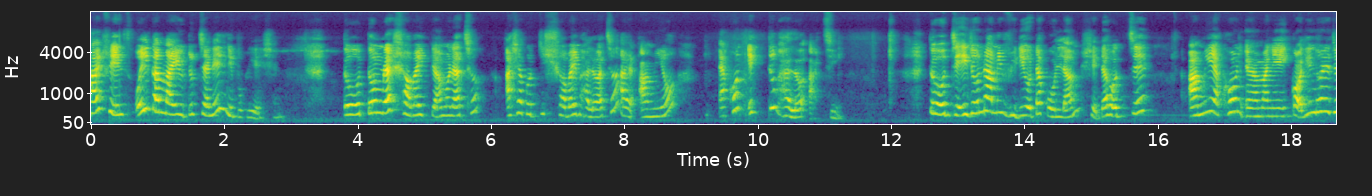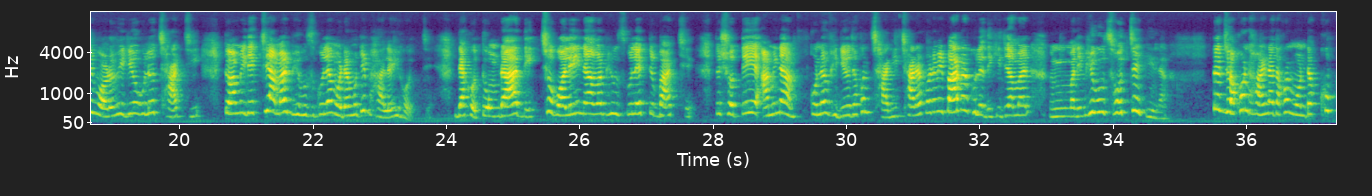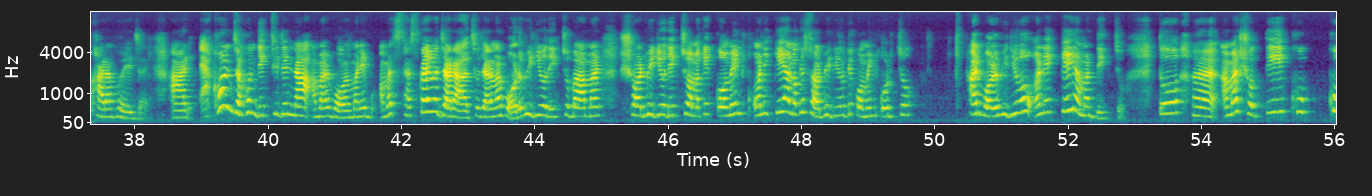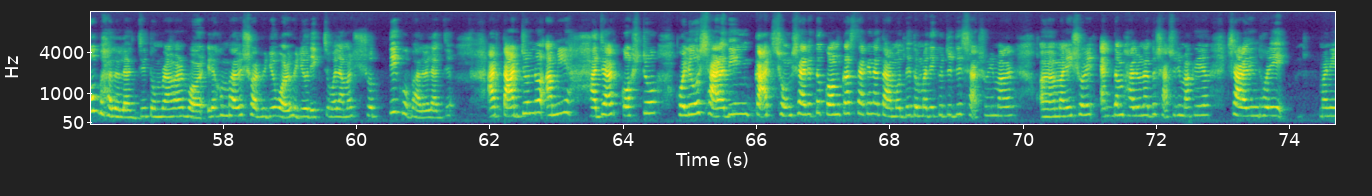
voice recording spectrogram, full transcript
Hi friends welcome my YouTube channel Nipu creation তো তোমরা সবাই কেমন আছো? আশা করছি সবাই ভালো আছো আর আমিও এখন একটু ভালো আছি। তো যেই জন্য আমি ভিডিওটা করলাম সেটা হচ্ছে আমি এখন মানে কদিন ধরে যে বড় ভিডিওগুলো ছাড়ছি, তো আমি দেখছি আমার ভিউজগুলো মোটামুটি ভালোই হচ্ছে। দেখো, তোমরা দেখছ বলেই না আমার ভিউজগুলো একটু বাড়ছে। তো সত্যি আমি না কোনো ভিডিও যখন ছাড়ি, ছাড়ার পরে আমি বারবার খুলে দেখি যে আমার মানে ভিউজ হচ্ছে কি না তো যখন হয় না, তখন মনটা খুব খারাপ হয়ে যায়। আর এখন যখন দেখছি যে না, আমার বড় মানে আমার সাবস্ক্রাইবার যারা আছো, যারা আমার বড় ভিডিও দেখছ বা আমার শর্ট ভিডিও দেখছ, আমাকে কমেন্ট অনেকেই আমাকে শর্ট ভিডিওতে কমেন্ট করছ। আর বড় ভিডিও অনেকেই আমার দেখছ। তো আমার সত্যি খুব খুব ভালো লাগছে। তোমরা আমার এরকমভাবে শর্ট ভিডিও বড় ভিডিও দেখছ বলে আমার সত্যি খুব ভালো লাগছে। আর তার জন্য আমি হাজার কষ্ট হলেও সারাদিন কাজ, সংসারে তো কম কাজ থাকে না, তার মধ্যে তোমরা দেখেছ যে শাশুড়ি মার মানে শরীর একদম ভালো না, তো শাশুড়ি মাকে সারাদিন ধরে মানে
